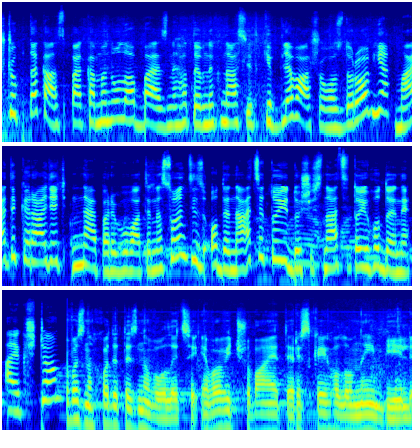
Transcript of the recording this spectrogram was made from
Щоб така спека минула без негативних наслідків для вашого здоров'я, медики радять не перебувати на сонці з 11 до 16 години. А якщо Ви знаходитесь на вулиці, і ви відчуваєте різкий головний біль,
